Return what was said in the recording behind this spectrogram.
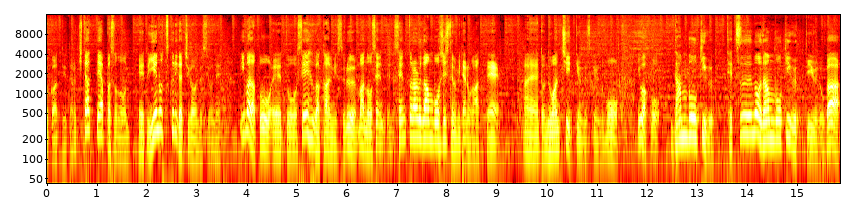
うかって言ったら、北ってやっぱその、えーと、家の作りが違うんですよね。今だと,、えーと、政府が管理する、まあ、のセントラル暖房システムみたいなのがあって、えーと、ヌアンチーっていうんですけれども、要はこう、暖房器具、鉄の暖房器具っていうのが、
